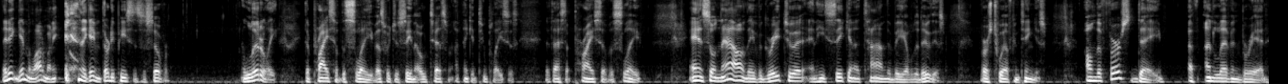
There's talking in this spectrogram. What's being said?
They didn't give him a lot of money, they gave him 30 pieces of silver. Literally, the price of the slave. That's what you see in the Old Testament, I think, in two places, that that's the price of a slave. And so now they've agreed to it, and he's seeking a time to be able to do this. Verse 12 continues On the first day of unleavened bread,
